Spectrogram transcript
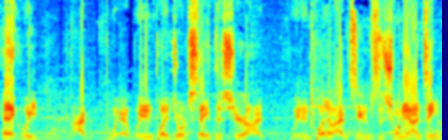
heck, we I, we, we didn't play Georgia State this year. I we didn't play them. I haven't seen them since 2019.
